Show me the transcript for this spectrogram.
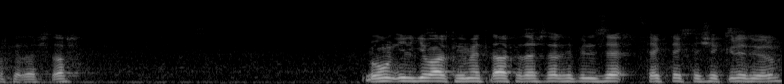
Arkadaşlar Yoğun ilgi var kıymetli arkadaşlar. Hepinize tek tek teşekkür ediyorum.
